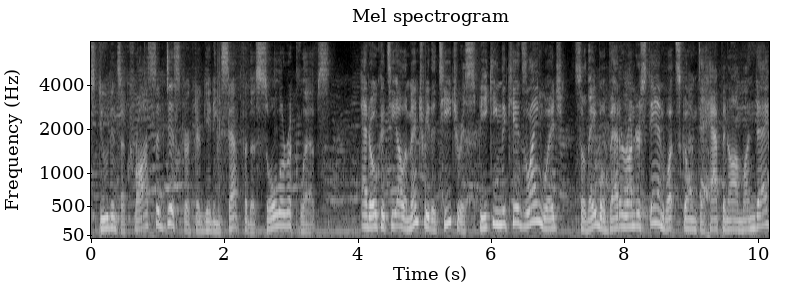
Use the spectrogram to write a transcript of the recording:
Students across the district are getting set for the solar eclipse. At Okatie Elementary, the teacher is speaking the kids' language so they will better understand what's going to happen on Monday.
